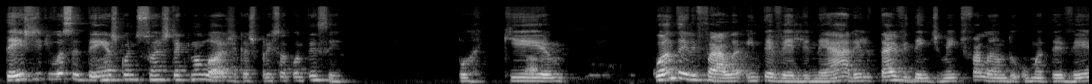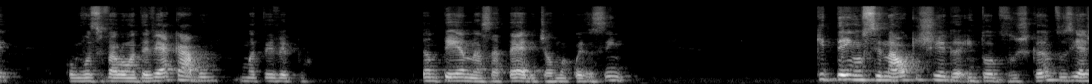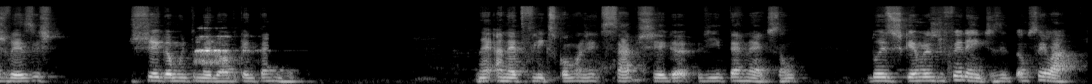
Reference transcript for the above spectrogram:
desde que você tenha as condições tecnológicas para isso acontecer. Porque ah. Quando ele fala em TV linear, ele está evidentemente falando uma TV, como você falou, uma TV a cabo, uma TV por antena, satélite, alguma coisa assim, que tem um sinal que chega em todos os cantos e às vezes chega muito melhor do que a internet. Né? A Netflix, como a gente sabe, chega via internet. São dois esquemas diferentes. Então, sei lá,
